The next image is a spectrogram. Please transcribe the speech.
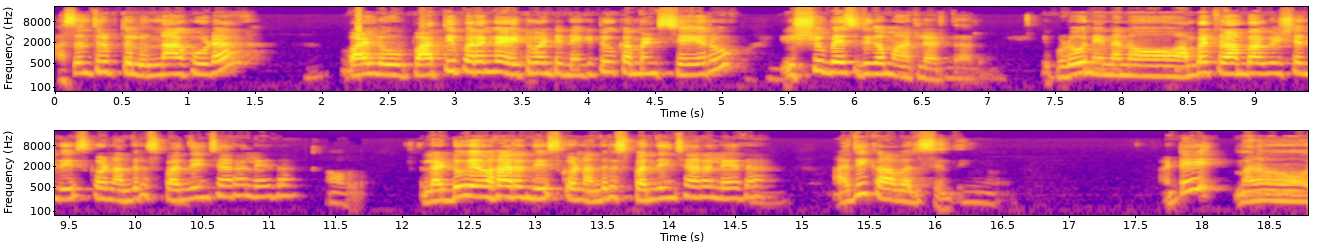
అసంతృప్తులు ఉన్నా కూడా వాళ్ళు పార్టీ పరంగా ఎటువంటి నెగిటివ్ కమెంట్స్ చేయరు ఇష్యూ బేస్డ్గా మాట్లాడతారు. ఇప్పుడు నిన్నను అంబటి రాంబాబు విషయం తీసుకోండి అందరూ స్పందించారా లేదా? అవును. లడ్డు వ్యవహారం తీసుకోండి అందరూ స్పందించారా లేదా? అది కావాల్సింది. అంటే మనం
